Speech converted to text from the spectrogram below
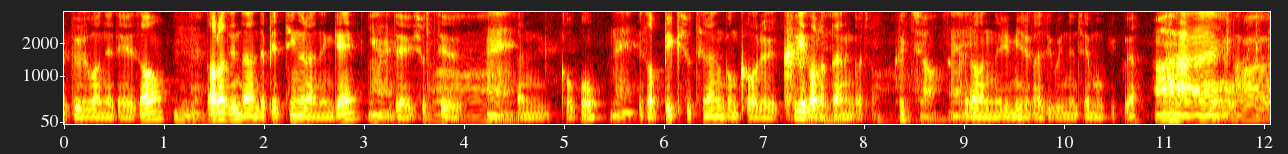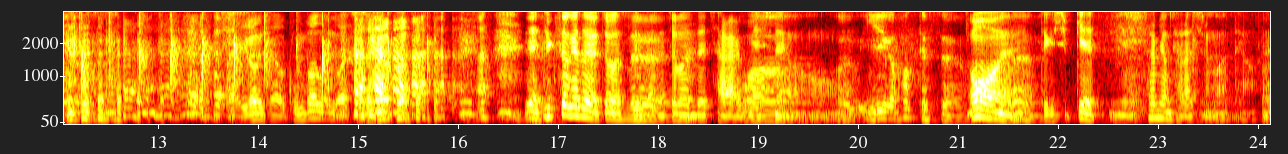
물건에 대해서 음. 네. 떨어진다는데 베팅을 하는 게 네. 이제 short라는 아. 네. 거고 네. 그래서 빅 쇼트라는 건 그거를 크게 걸었다는 거죠. 그렇죠. 네. 그런 의미를 가지고 있는 제목이고요. 아, 아, 오, 박수. 아. 아, 이러면 제가 공부하고 온 것 같잖아요. 네, 즉석에서 여쭤봤습니다. 네. 여쭤봤는데 잘 알고 와. 계시네요. 어, 이해가 확 됐어요. 어, 네. 네. 되게 쉽게 예, 설명 잘 하시는 것 같아요. 네,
